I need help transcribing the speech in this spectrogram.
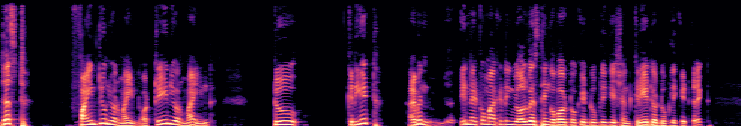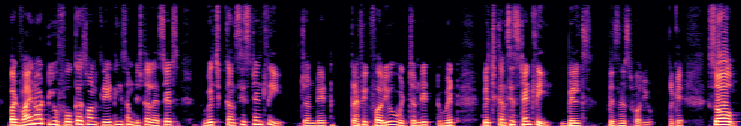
just fine tune your mind or train your mind to create i mean in network marketing we always think about okay duplication create or duplicate correct but why not you focus on creating some digital assets which consistently generate traffic for you which generate with which consistently builds business for you okay so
